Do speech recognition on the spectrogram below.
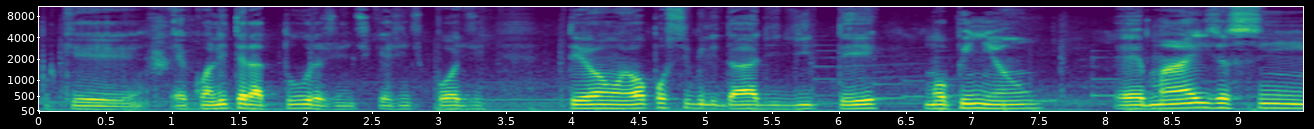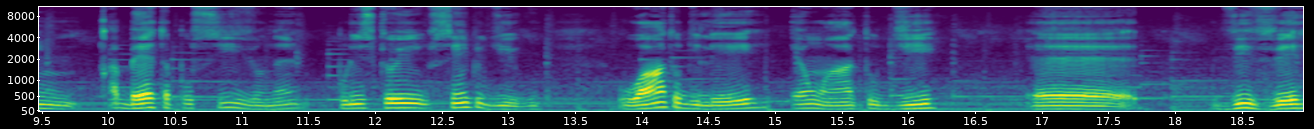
porque é com a literatura, gente, que a gente pode ter uma maior possibilidade de ter uma opinião é, mais assim aberta possível, né? Por isso que eu sempre digo, o ato de ler é um ato de é, viver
